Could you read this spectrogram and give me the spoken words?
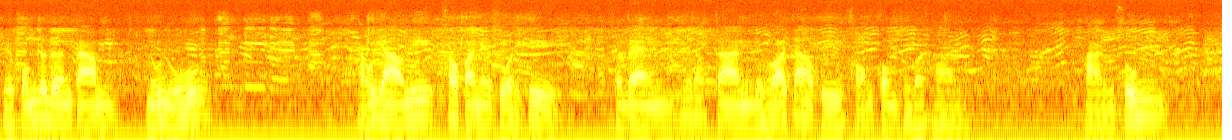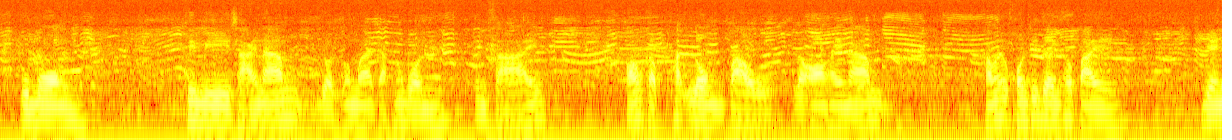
เดี๋ยวผมจะเดินตาม หนูหนูแถวยาวนี้เข้าไปในส่วนที่แสดงนิทรรศการ 109 ปีของกรมชลประทาน ผ่านซุ้มอุโมงค์ที่มีสายน้ำหยดลงมาจากข้างบนเป็นสาย พร้อมกับพัดลมเป่าละอองไอ้น้ำทำให้คนที่เดินเข้าไปเย็น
